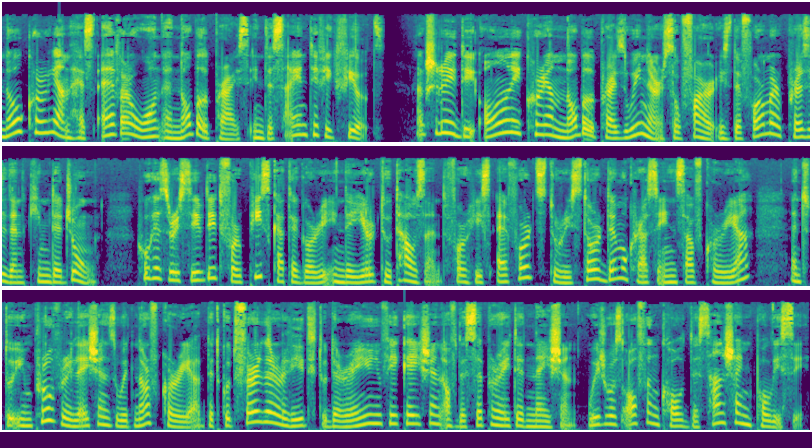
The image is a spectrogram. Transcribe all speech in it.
No Korean has ever won a Nobel Prize in the scientific fields. Actually, the only Korean Nobel Prize winner so far is the former president Kim Dae-jung, who has received it for peace category in the year 2000 for his efforts to restore democracy in South Korea and to improve relations with North Korea that could further lead to the reunification of the separated nation, which was often called the Sunshine Policy.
